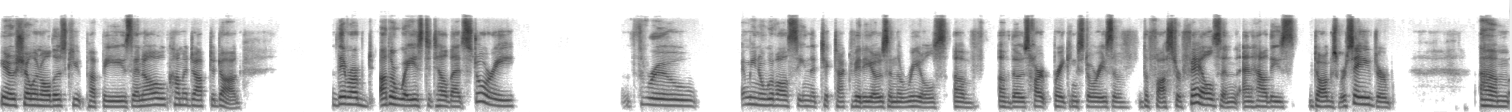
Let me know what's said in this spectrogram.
you know, showing all those cute puppies and, oh, come adopt a dog. There are other ways to tell that story through, I mean, we've all seen the TikTok videos and the reels of of those heartbreaking stories of the foster fails and and how these dogs were saved or um,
